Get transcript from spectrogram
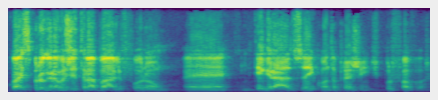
Quais programas de trabalho foram é, integrados aí? Conta pra gente, por favor.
